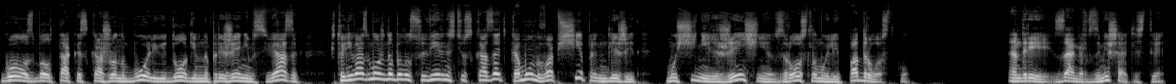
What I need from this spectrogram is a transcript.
Голос был так искажен болью и долгим напряжением связок, что невозможно было с уверенностью сказать, кому он вообще принадлежит, мужчине или женщине, взрослому или подростку. Андрей замер в замешательстве.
